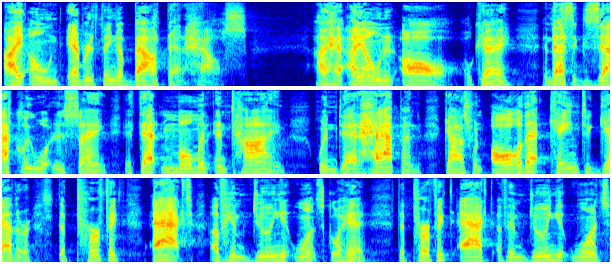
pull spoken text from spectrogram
I owned everything about that house. I, ha- I own it all, okay? And that's exactly what it's saying. At that moment in time, when that happened, guys, when all of that came together, the perfect act of Him doing it once, go ahead, the perfect act of him doing it once.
